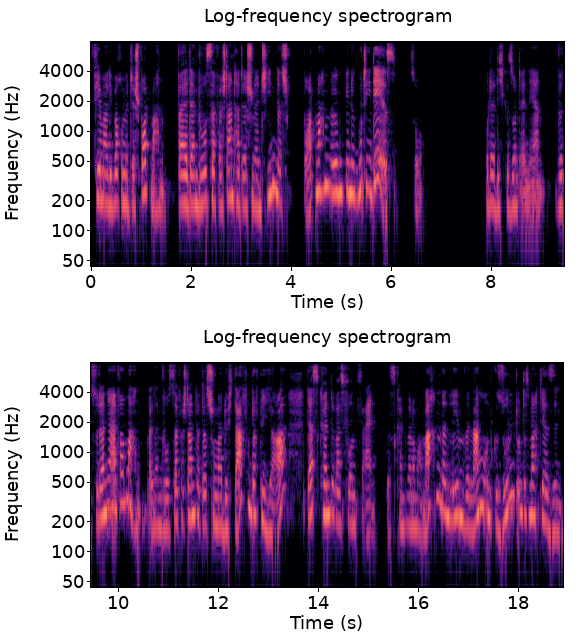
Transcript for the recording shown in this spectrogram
viermal die Woche mit dir Sport machen, weil dein bewusster Verstand hat ja schon entschieden, dass Sport machen irgendwie eine gute Idee ist. So. Oder dich gesund ernähren. Würdest du dann ja einfach machen, weil dein bewusster Verstand hat das schon mal durchdacht und dachte, ja, das könnte was für uns sein. das könnten wir nochmal machen, dann leben wir lang und gesund und das macht ja Sinn.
